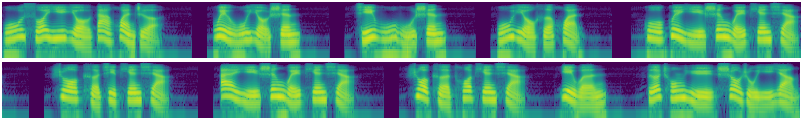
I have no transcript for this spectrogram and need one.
吾所以有大患者，谓吾有身，即吾无身。吾有何患？故贵以身为天下。若可寄天下，爱以身为天下。若可托天下，译文：得宠与受辱一样，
